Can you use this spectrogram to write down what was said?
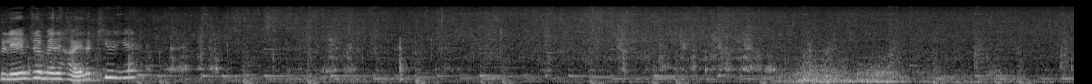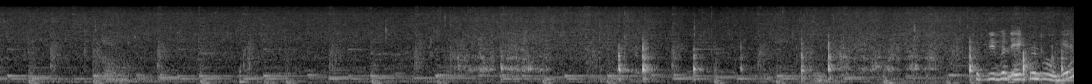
फ्लेम जो मैंने हाई रखी हुई है। तकरीबन एक मिनट हो गया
